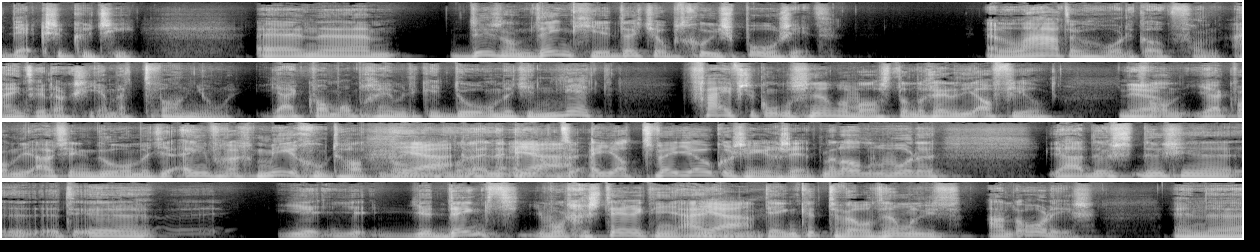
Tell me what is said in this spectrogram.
de executie. En ehm, dus dan denk je dat je op het goede spoor zit. En later hoorde ik ook van eindredactie, ja maar Twan jongen, jij kwam op een gegeven moment een keer door omdat je net vijf seconden sneller was dan degene die afviel. Ja. Twan, jij kwam die uitzending door omdat je één vraag meer goed had dan de andere. En, en, je had, en je had twee jokers ingezet. Met andere woorden, ja, dus, dus je, het, eh, je, je, je denkt, je wordt gesterkt in je eigen Ja. denken, terwijl het helemaal niet aan de orde is. En eh,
